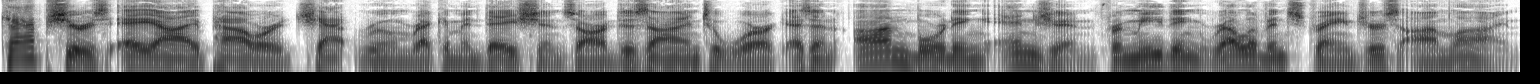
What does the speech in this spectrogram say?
Capture's AI powered chat room recommendations are designed to work as an onboarding engine for meeting relevant strangers online,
